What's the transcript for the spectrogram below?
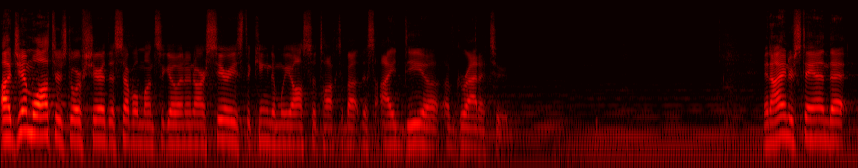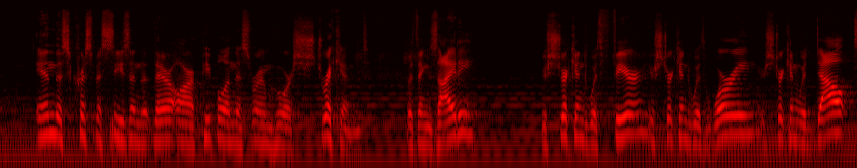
Uh, Jim Waltersdorf shared this several months ago, and in our series, The Kingdom, we also talked about this idea of gratitude. And I understand that in this Christmas season that there are people in this room who are stricken with anxiety, you're stricken with fear, you're stricken with worry, you're stricken with doubt,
